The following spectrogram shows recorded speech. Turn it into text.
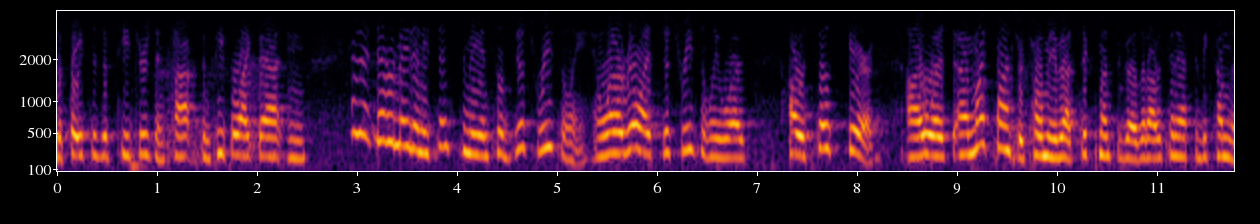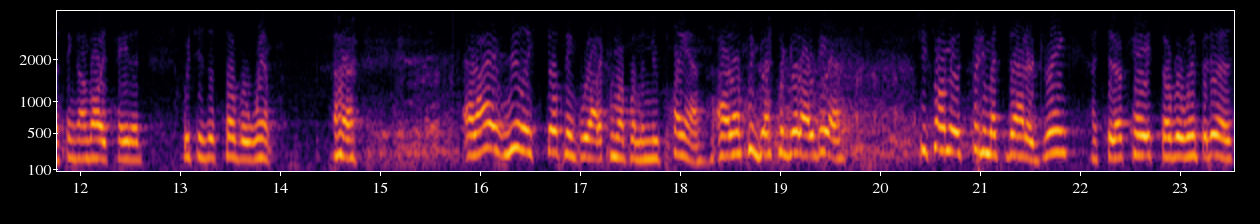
the faces of teachers and cops and people like that. And, and it never made any sense to me until just recently. And what I realized just recently was I was so scared. I was, uh, my sponsor told me about six months ago that I was going to have to become the thing I've always hated, which is a sober wimp. Uh, and I really still think we ought to come up with a new plan. I don't think that's a good idea. She told me it was pretty much that or drink. I said, okay, sober wimp it is.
